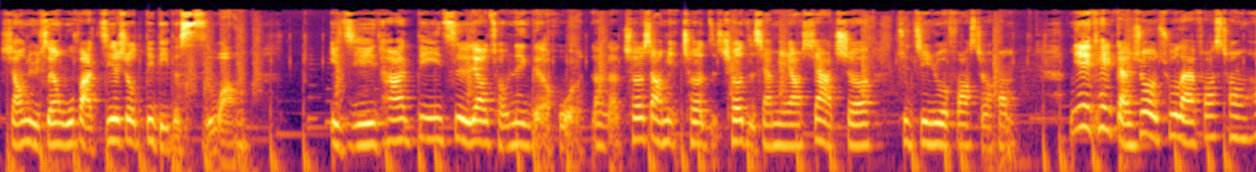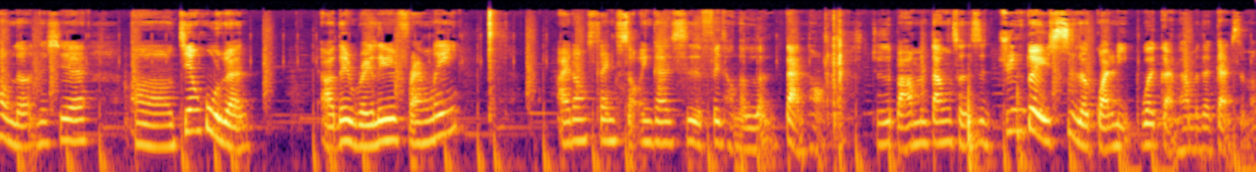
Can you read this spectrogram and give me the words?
小女生无法接受弟弟的死亡。以及他第一次要从那个火那个车上面车子车子下面要下车去进入 foster home，你也可以感受出来 foster home 的那些呃监护人，Are they really friendly? I don't think so，应该是非常的冷淡哈，就是把他们当成是军队式的管理，不会管他们在干什么。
